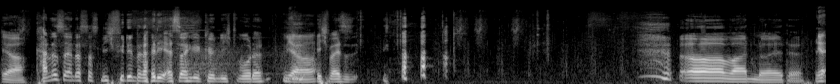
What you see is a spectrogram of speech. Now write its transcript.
Ja, kann es sein, dass das nicht für den 3DS angekündigt wurde? Ja. Ich weiß es. oh Mann, Leute. Ja,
